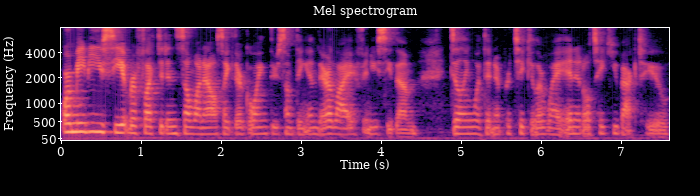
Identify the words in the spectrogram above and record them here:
Or maybe you see it reflected in someone else like they're going through something in their life and you see them dealing with it in a particular way and it'll take you back to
